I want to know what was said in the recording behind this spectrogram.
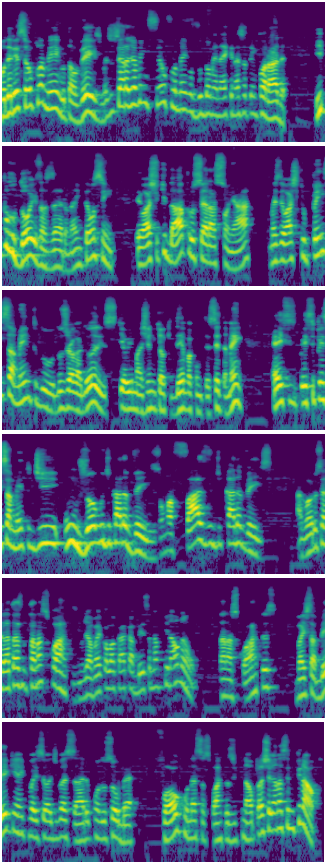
Poderia ser o Flamengo, talvez, mas o Ceará já venceu o Flamengo do Domenech nessa temporada. E por 2 a 0 né? Então, assim, eu acho que dá para o Ceará sonhar, mas eu acho que o pensamento do, dos jogadores, que eu imagino que é o que deva acontecer também, é esse, esse pensamento de um jogo de cada vez, uma fase de cada vez. Agora o Ceará tá, tá nas quartas, não já vai colocar a cabeça na final, não. Tá nas quartas, vai saber quem é que vai ser o adversário quando souber foco nessas quartas de final para chegar na semifinal.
